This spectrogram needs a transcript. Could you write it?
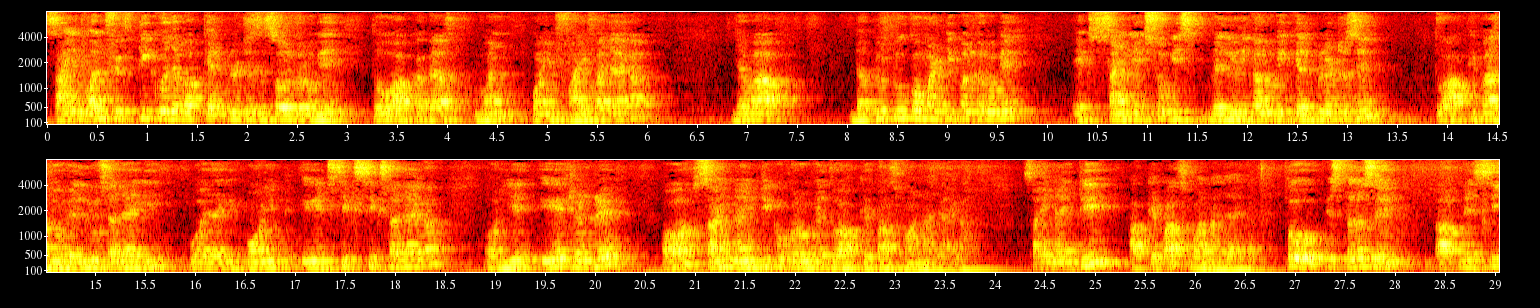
साइन 150 को जब आप कैलकुलेटर से सॉल्व करोगे तो आपका पास 1.5 आ जाएगा। जब आप W2 को मल्टीपल करोगे, एक साइन 120 वैल्यू निकालोगे कैलकुलेटर से तो आपके पास जो वैल्यूज़ आ जाएगी, वो आ जाएगी पॉइंट एट सिक्स सिक्स आ जाएगा। और ये 800 और साइन 90 को करोगे तो आपके पास वन आ जाएगा। साइन 90 आपके पास वन आ जाएगा। तो इस तरह से आपने सी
